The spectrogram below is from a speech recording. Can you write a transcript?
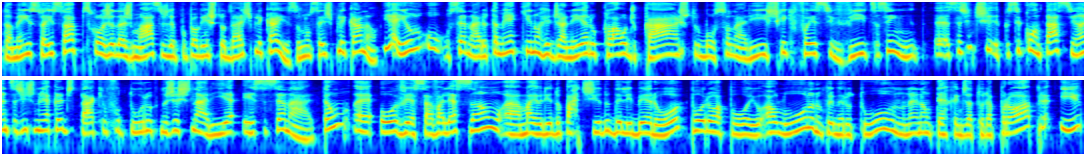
também. Isso aí só a psicologia das massas, depois pra alguém estudar explicar isso. Eu não sei explicar, não. E aí, o, o- cenário também aqui no Rio de Janeiro, Cláudio Castro, bolsonarista, o que, que foi esse vídeo? Assim, é, se a gente se contasse antes, a gente não ia acreditar que o futuro nos destinaria esse cenário. Então, é, houve essa avaliação, a maioria do partido deliberou por o apoio ao Lula no primeiro turno, né? Não ter candidatura própria e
